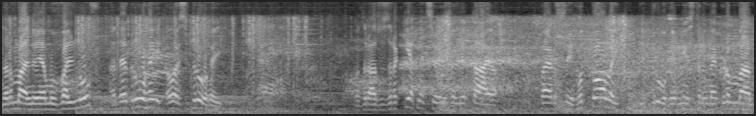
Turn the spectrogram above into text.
Нормально я йому вальнув. А де другий? Ось другий. Одразу з ракетницею залітаю. Перший готовий і другий містер Некромант.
